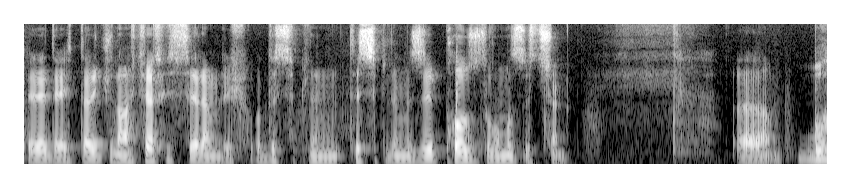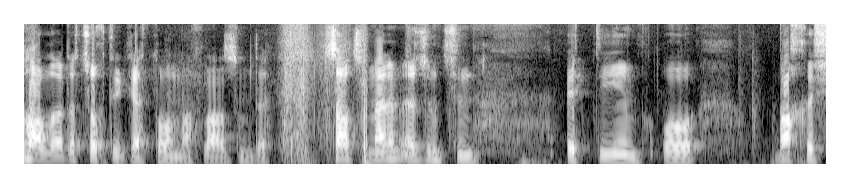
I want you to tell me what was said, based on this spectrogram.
belə deyək də günahkar hiss eləmirik o disiplin disiplinimizi pozduğumuz üçün. Bu hallarda çox diqqətli olmaq lazımdır. Məsəl üçün mənim özüm üçün etdiyim o baxış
